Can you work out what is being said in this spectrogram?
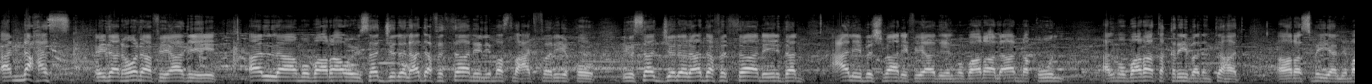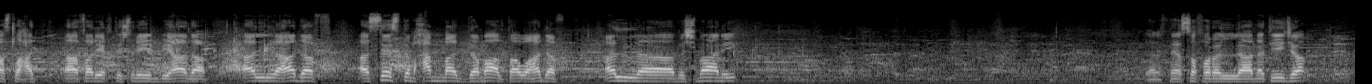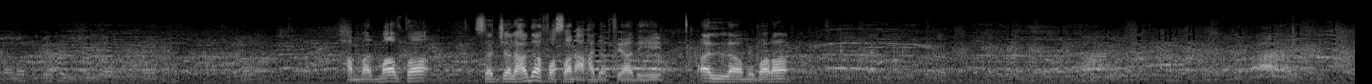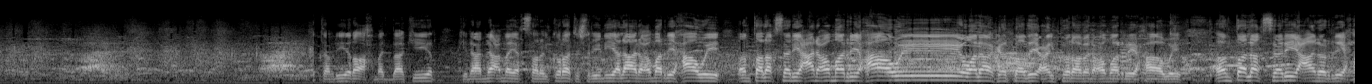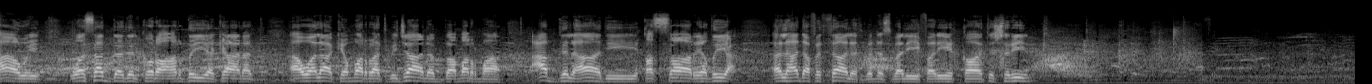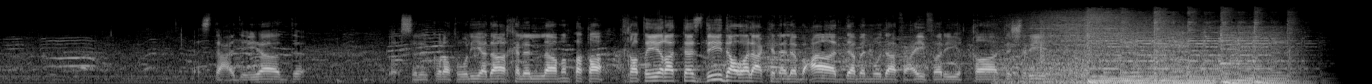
النحس. اذا هنا في هذه المباراة ويسجل الهدف الثاني لمصلحة فريقه. يسجل الهدف الثاني. اذا علي بشماني في هذه المباراة. الآن نقول المباراة تقريبا انتهت رسميا لمصلحة فريق تشرين بهذا الهدف. اسيست محمد مالطا وهدف البشماني. يعني 2-0 النتيجة. محمد مالطا سجل هدف وصنع هدف في هذه المباراة. تمريرة أحمد باكير. كنان نعمة يخسر الكرة تشرينية الآن. عمر ريحاوي انطلق سريعا. عمر ريحاوي. ولكن تضيع الكرة من عمر ريحاوي. انطلق سريعا الريحاوي. وسدد الكرة. أرضية كانت. ولكن مرت بجانب مرمى. عبد الهادي قصار يضيع الهدف الثالث بالنسبة لفريق تشرين. يستعد إياد. يرسل الكرة طولية داخل المنطقة. خطيرة تسديدة ولكن الإبعاد من مدافعي فريق تشرين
